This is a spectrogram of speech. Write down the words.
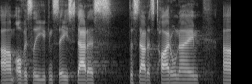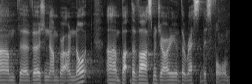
Um, obviously, you can see status, the status title name, um, the version number are not, um, but the vast majority of the rest of this form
